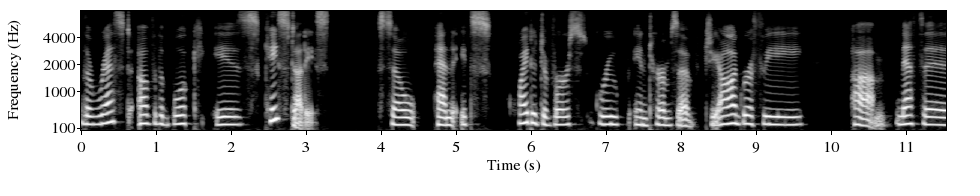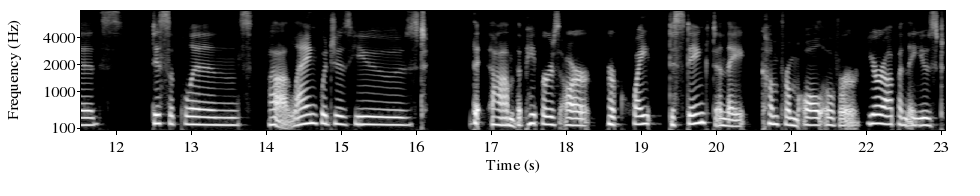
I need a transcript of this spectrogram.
the rest of the book is case studies. So, and it's quite a diverse group in terms of geography, um, methods, disciplines, uh, languages used. The, um, the papers are are quite distinct, and they come from all over Europe, and they used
